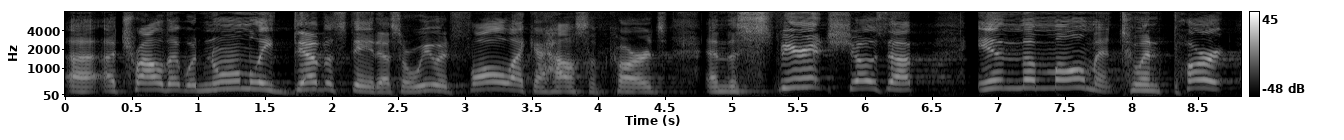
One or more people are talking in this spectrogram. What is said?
uh, a trial that would normally devastate us, or we would fall like a house of cards, and the Spirit shows up in the moment to impart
